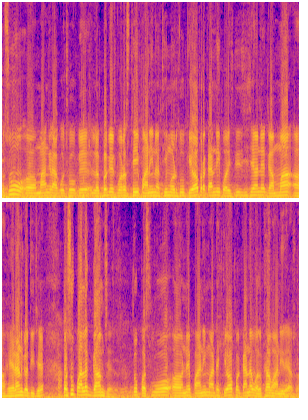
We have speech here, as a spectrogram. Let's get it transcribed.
શું માંગ રાખો છો કે લગભગ એક વર્ષથી પાણી નથી મળતું? કેવા પ્રકારની પરિસ્થિતિ છે અને ગામમાં હેરાનગતિ છે? પશુપાલક ગામ છે. તો પશુઓ ને પાણી માટે કેવા પ્રકારના વલખા વાણી રહ્યા છો?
